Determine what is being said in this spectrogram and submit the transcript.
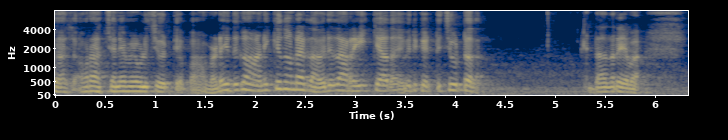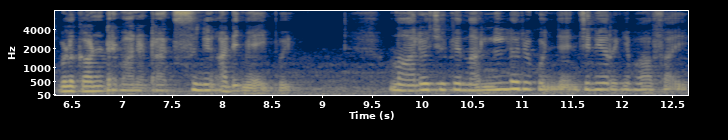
അവർ അച്ഛനെ അമ്മയെ വിളിച്ച് വരുത്തി. അപ്പോൾ അവിടെ ഇത് കാണിക്കുന്നുണ്ടായിരുന്നു. അവരിത് അറിയിക്കാതെ ഇവർ കെട്ടിച്ചു വിട്ടതാണ് എന്താണെന്നറിയാമോ ഇവൾ കണ്ടമാനം ഡ്രഗ്സിന് അടിമയായിപ്പോയി. ഒന്ന് ആലോചിച്ചൊക്കെ നല്ലൊരു കുഞ്ഞ് എൻജിനീയറിങ് പാസ്സായി.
